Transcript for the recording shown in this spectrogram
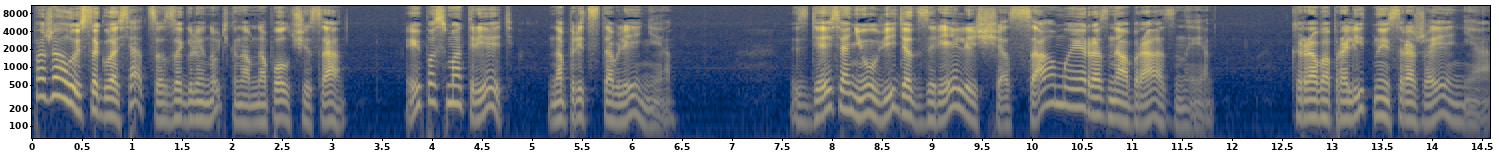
пожалуй, согласятся заглянуть к нам на полчаса и посмотреть на представление. Здесь они увидят зрелища самые разнообразные. Кровопролитные сражения,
